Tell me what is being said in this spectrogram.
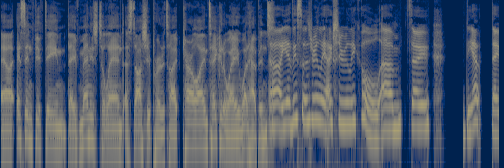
uh, SN15. They've managed to land a Starship prototype. Caroline, take it away. What happened? Oh yeah, this was really actually really cool. Um, so yep, they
